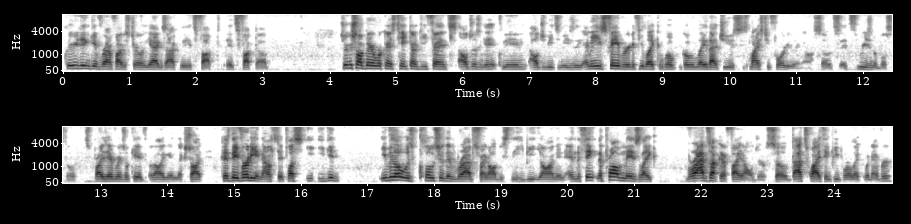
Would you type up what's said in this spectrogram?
Clearly didn't give round five to Sterling. Yeah, exactly. It's fucked. It's fucked up. Sugar better work on his takedown defense. Aljo doesn't get hit clean. Aljo beats him easily. I mean, he's favored. If you like him, go go lay that juice. He's minus two forty right now, so it's it's reasonable still. Surprised everyone's okay with allowing him next shot because they've already announced it. Plus, he, he, did, even though it was closer than Merab's fight. Obviously, he beat Yan, and and the thing, the problem is like Merab's not going to fight Aljo, so that's why I think people are like whatever.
